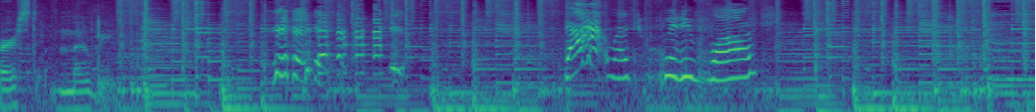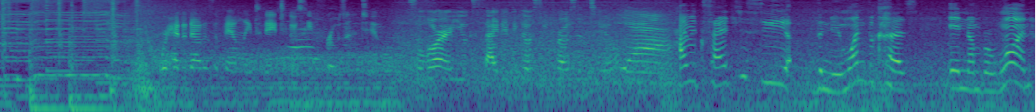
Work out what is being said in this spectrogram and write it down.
first movie. that was pretty fun. We're headed out as a family today to go see Frozen 2. So Laura, are you excited to go see Frozen 2? Yeah. I'm excited to see the new one because in number one,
